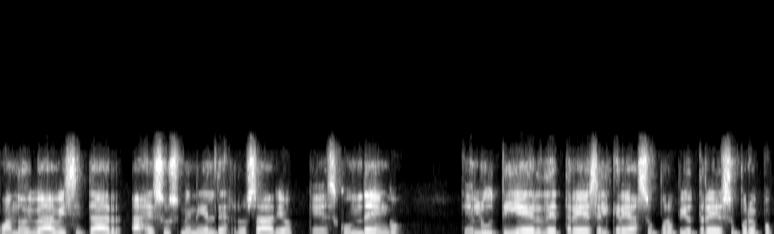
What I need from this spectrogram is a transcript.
cuando iba a visitar a Jesús Miniel de Rosario, que es Cundengo, que luthier de tres, él crea su propio tres, su propio,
